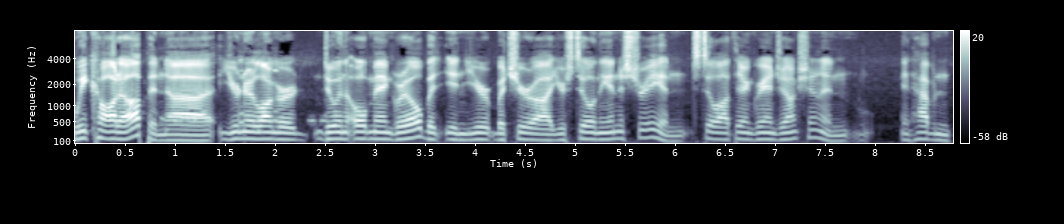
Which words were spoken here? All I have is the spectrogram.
we caught up, and uh, you're no longer doing the old man grill, but in your but you're uh, you're still in the industry and still out there in Grand Junction and and having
